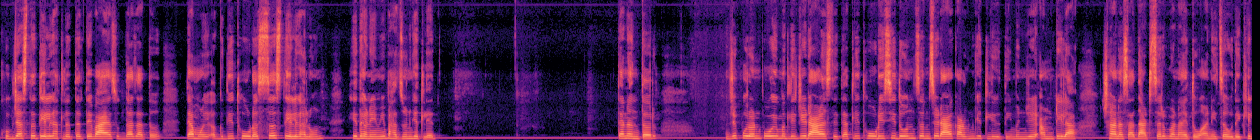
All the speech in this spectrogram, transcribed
खूप जास्त तेल घातलं तर ते वायासुद्धा जातं. त्यामुळे अगदी थोडंसंच तेल घालून हे धणे मी भाजून घेतलेत. त्यानंतर जी पुरणपोळीमधली जी डाळ असते त्यातली थोडीशी दोन चमचे डाळ काढून घेतली होती. म्हणजे आमटीला छान असा दाटसरपणा येतो आणि चव देखील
